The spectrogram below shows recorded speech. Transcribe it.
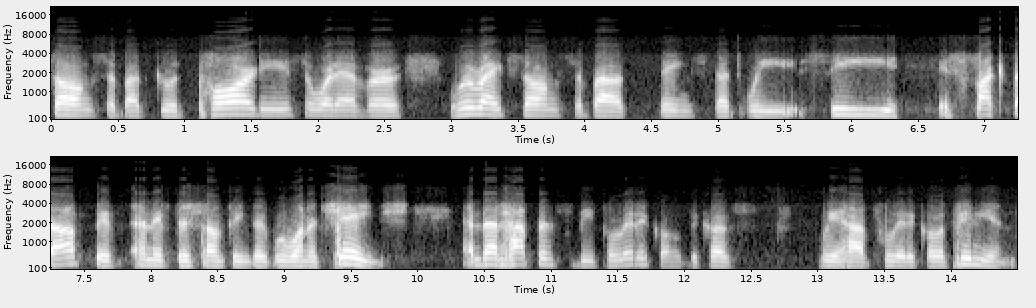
songs about good parties or whatever. We write songs about things that we see is fucked up, if, and if there's something that we want to change, and that happens to be political because we have political opinions.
